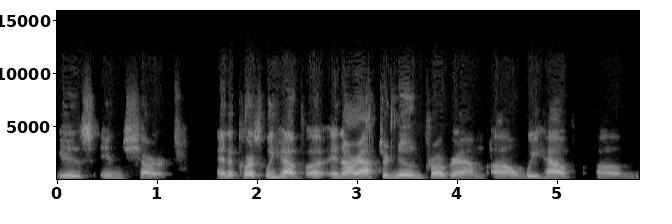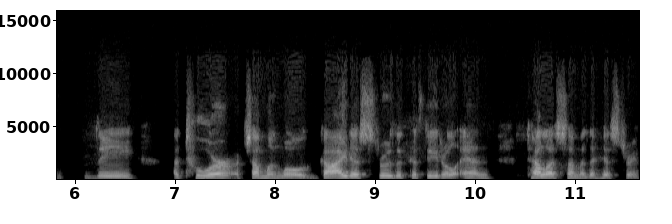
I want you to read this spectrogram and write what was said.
is in Chartres. And of course, we have uh, in our afternoon program, uh, we have um, the a tour. Someone will guide us through the cathedral and tell us some of the history.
